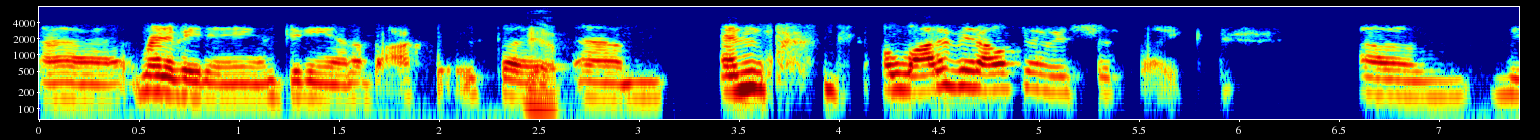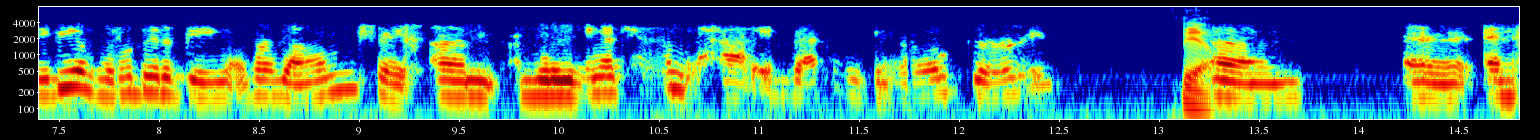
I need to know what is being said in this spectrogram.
uh, renovating and digging out of boxes. But yep. um, and a lot of it also is just like um, maybe a little bit of being overwhelmed. Right, um, I'm leaving a town that had exactly zero breweries. Yeah. Um, and, and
